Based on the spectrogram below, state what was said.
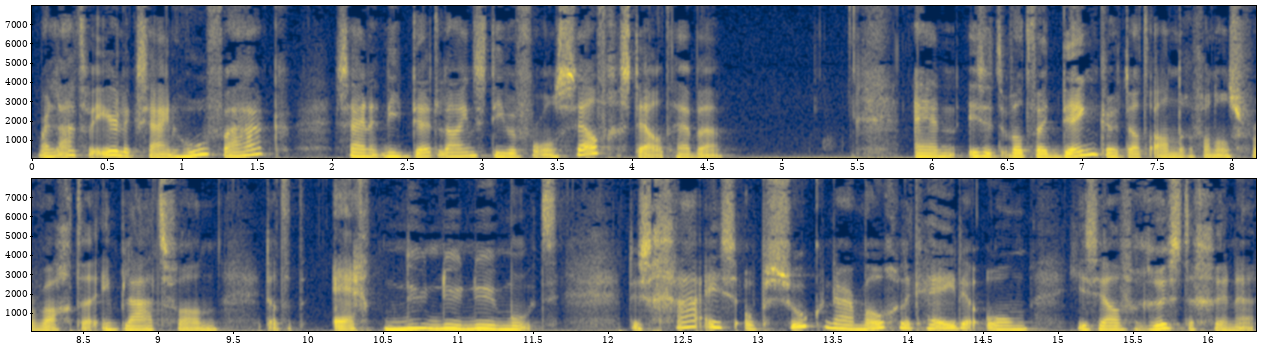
Maar laten we eerlijk zijn, hoe vaak zijn het niet deadlines die we voor onszelf gesteld hebben? En is het wat wij denken dat anderen van ons verwachten, in plaats van dat het echt nu, nu, nu moet. Dus ga eens op zoek naar mogelijkheden om jezelf rust te gunnen.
